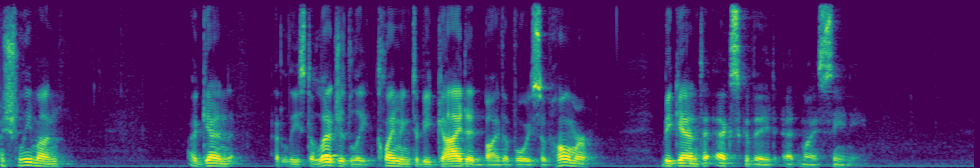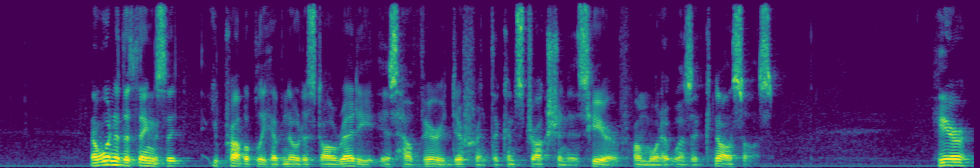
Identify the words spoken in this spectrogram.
Schliemann, again, at least allegedly, claiming to be guided by the voice of Homer, began to excavate at Mycenae. Now, one of the things that you probably have noticed already is how very different the construction is here from what it was at Knossos. Here,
